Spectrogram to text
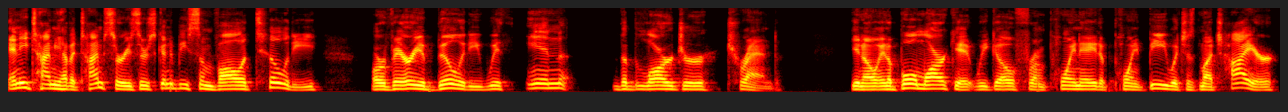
anytime you have a time series, there's going to be some volatility or variability within the larger trend. You know, in a bull market, we go from point A to point B, which is much higher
